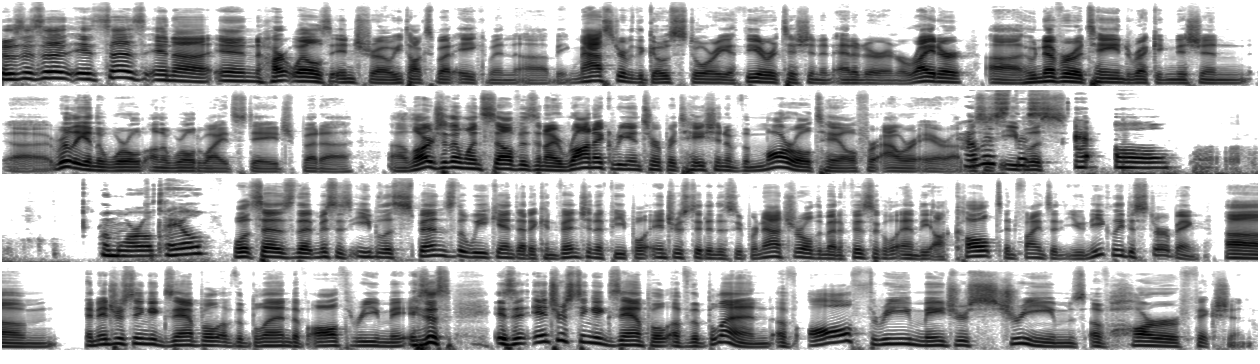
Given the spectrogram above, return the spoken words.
it, was, it says- it says in uh in Hartwell's intro, he talks about Aickman uh, being master of the ghost story, a theoretician, an editor, and a writer uh, who never attained recognition uh, really in the world on the worldwide stage, but uh. Uh, Larger Than Oneself is an ironic reinterpretation of the moral tale for our era. How Mrs. is this at all a moral tale? Well, it says that Mrs. Eblis spends the weekend at a convention of people interested in the supernatural, the metaphysical, and the occult, and finds it uniquely disturbing. Um, an interesting example of the blend of all three ma- is this is an interesting example of the blend of all three major streams of horror fiction.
